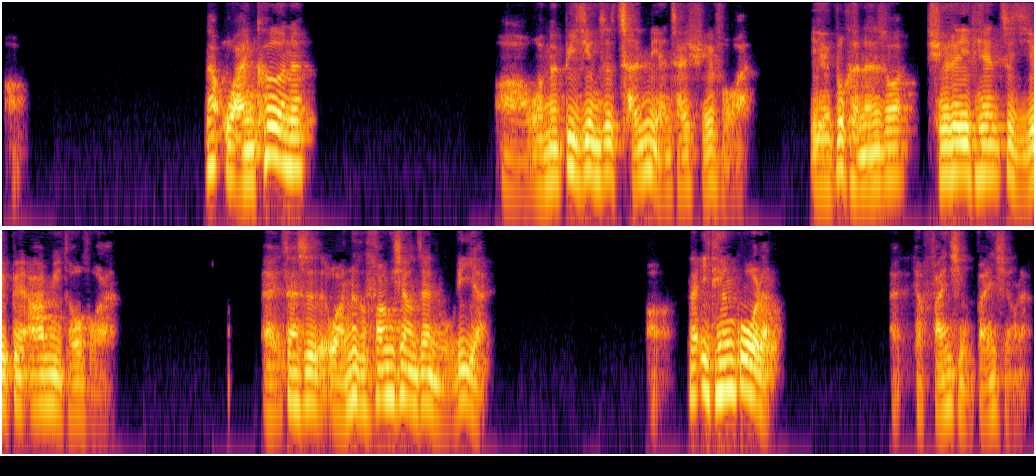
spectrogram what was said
好，那晚课呢？啊，我们毕竟是成年才学佛啊，也不可能说学了一天自己就变阿弥陀佛了。哎，但是往那个方向在努力啊，啊，那一天过了，哎，要反省反省了，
